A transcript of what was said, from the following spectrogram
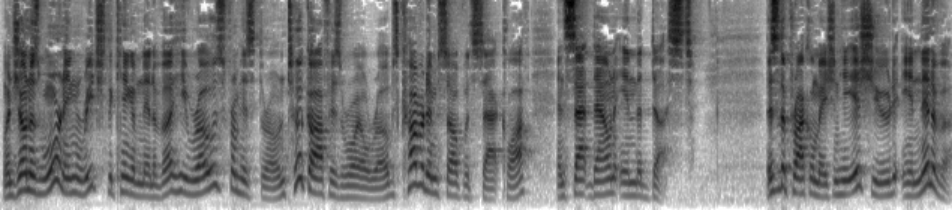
When Jonah's warning reached the king of Nineveh, he rose from his throne, took off his royal robes, covered himself with sackcloth, and sat down in the dust. This is the proclamation he issued in Nineveh.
